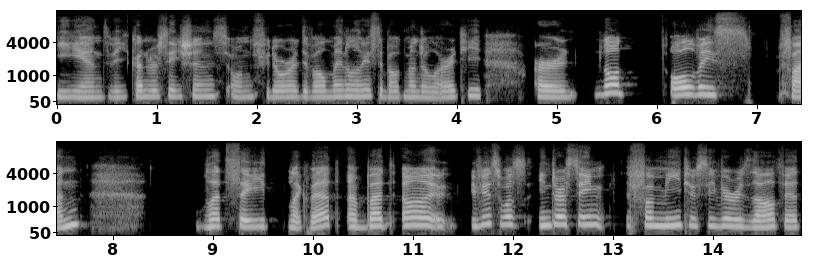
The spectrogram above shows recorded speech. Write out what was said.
and the conversations on Fedora development list about modularity are not always fun let's say like that. Uh, but uh, this was interesting for me to see the result that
